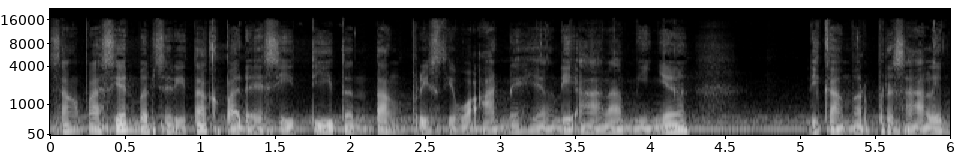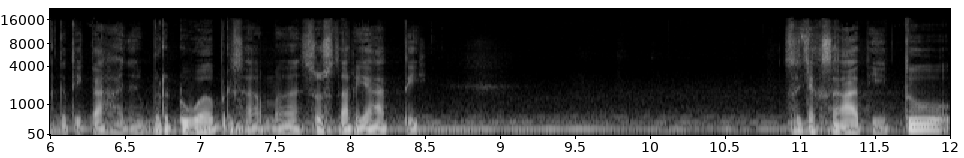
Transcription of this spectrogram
sang pasien bercerita kepada Siti tentang peristiwa aneh yang dialaminya di kamar bersalin ketika hanya berdua bersama Suster Yati. Sejak saat itu,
